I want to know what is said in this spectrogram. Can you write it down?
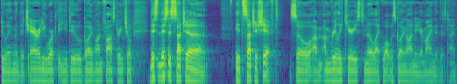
doing the charity work that you do going on fostering children. This this is such a it's such a shift. So i'm i'm really curious to know like what was going on in your mind at this time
